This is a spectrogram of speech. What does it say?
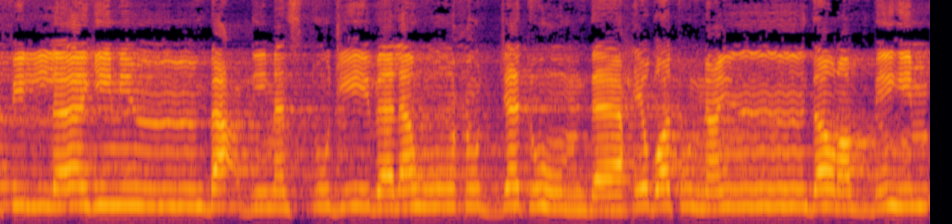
في الله من بعد ما استجيب له حجتهم داحضة عند ربهم.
